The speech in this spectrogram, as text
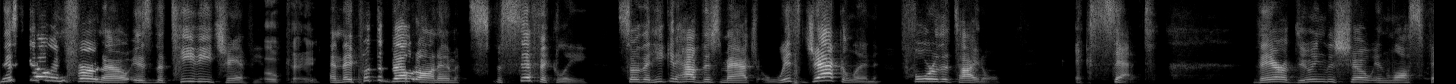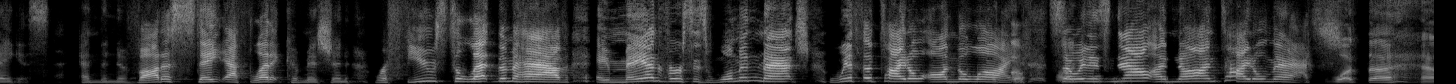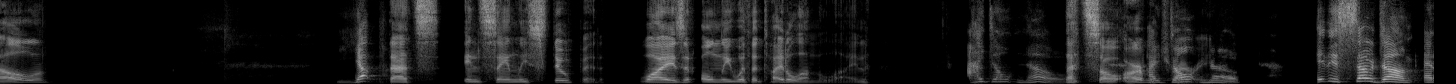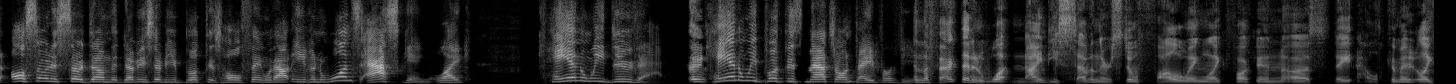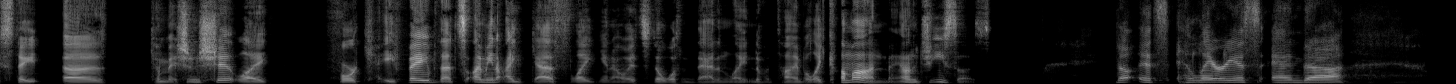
Disco Inferno is the TV champion Okay. and they put the belt on him specifically so that he could have this match with Jacqueline for the title. Except they are doing the show in Las Vegas, and the Nevada State Athletic Commission refused to let them have a man versus woman match with a title on the line. the So it is now a non title match. What the hell? Yep. That's insanely stupid. Why is it only with a title on the line? I don't know. That's so arbitrary. I don't know. It is so dumb. And also, it is so dumb that WCW booked this whole thing without even once asking, like, can we do that? And- Can we put this match on pay per view? And the fact that in what 97 they're still following like fucking uh state health commission like state uh commission shit like for kayfabe that's I mean I guess like you know it still wasn't that enlightened of a time but like come on man Jesus The- it's hilarious. And uh,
